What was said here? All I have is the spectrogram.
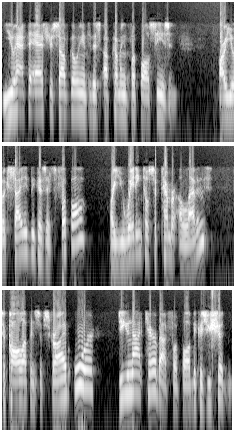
you have to ask yourself going into this upcoming football season are you excited because it's football? Are you waiting till September 11th to call up and subscribe? Or do you not care about football because you shouldn't?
